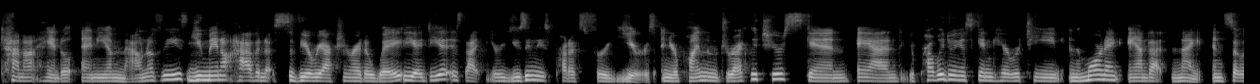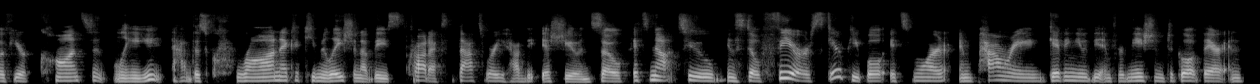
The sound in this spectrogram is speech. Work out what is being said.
cannot handle any amount of these. You may not have a severe reaction right away. The idea is that you're using these products for years and you're applying them directly to your skin and you're probably doing a skincare routine in the morning and at night. And so if you're constantly have this chronic accumulation of these products, that's where you have the issue. And so it's not to instill fear or scare people, it's more empowering, giving you the information to go out there and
